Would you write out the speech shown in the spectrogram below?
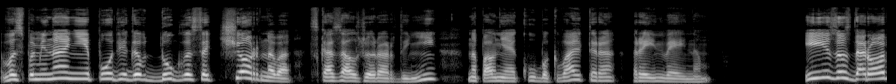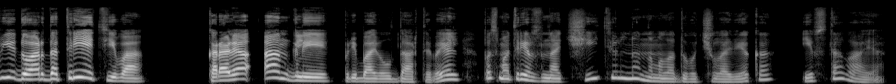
«Воспоминание подвигов Дугласа Черного», — сказал Жерар Дени, наполняя кубок Вальтера Рейнвейном. «И за здоровье Эдуарда Третьего, короля Англии», — прибавил Дартевель, посмотрев значительно на молодого человека и вставая.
